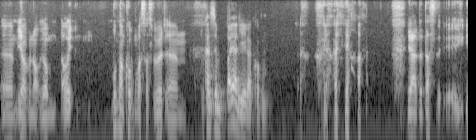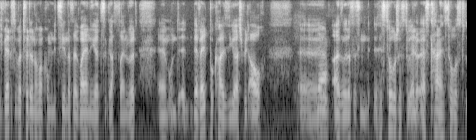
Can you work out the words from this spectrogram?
Ähm, ja, genau. Ja, muss man gucken, was das wird. Ähm, du kannst den Bayernjäger gucken. ja, ja. Ja, das, ich werde es über Twitter nochmal kommunizieren, dass der Bayernjäger zu Gast sein wird. Ähm, und äh, der Weltpokalsieger spielt auch. Äh, ja. Also das ist ein historisches Duell, oder es kann ein historisches,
